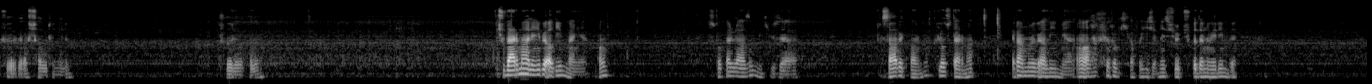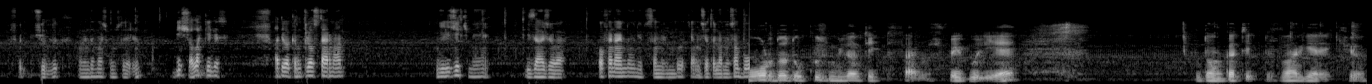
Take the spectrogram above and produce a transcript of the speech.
Şöyle aşağı. Şöyle yapalım. Şu bir alayım ben ya. Al. Stoper lazım mı bize ya? Sabit var mı? Klos Berma. Ya ben da alayım ya. Aa, kafayı yiyeceğim. Neyse şu vereyim de. Şöyle düşürdük. Onu da maç konusu verelim. İnşallah gelir. Hadi bakalım Klos Berma. Gelecek mi? Bize acaba. O Fener'de oynuyordu sanırım bu. Yanlış hatırlamıyorsam. Orada 9 milyon teklif vermiş Fegoli'ye. Donka teklif var gerek yok.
